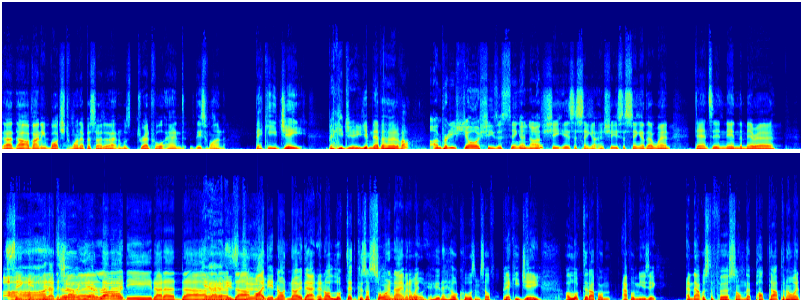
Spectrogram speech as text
Uh, I've only watched one episode of that and it was dreadful. And this one, Becky G. Becky G. You've never heard of her? I'm pretty sure she's a singer. No. She is a singer, and she's the singer that went dancing in the mirror, Ah, singing in the her, shower. yeah, la right. dee da da da. Yeah, da it is da. too. I did not know that, and I looked at because I saw Oh her name and I went, "Who the hell calls himself Becky, Becky G?" G. I looked it up on Apple Music, and that was the first song that popped up, and I went,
